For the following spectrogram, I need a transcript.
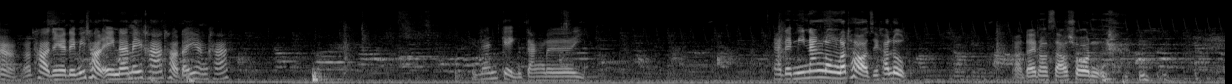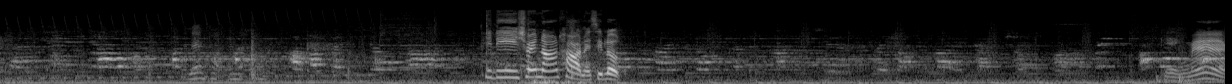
อะแล้วถอดยังไงเดมี่ถอดเองได้ไหมคะ ถอดได้ยังคะดีแลนเก่งจังเลยอะเดมี่นั่งลงแล้วถอดสิคะลูกอะไดโนเสาร์ชน เล่นถอดให้น้องพี่ดีช่วยน้องถอดหน่อยสิลูกเก่งมาก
